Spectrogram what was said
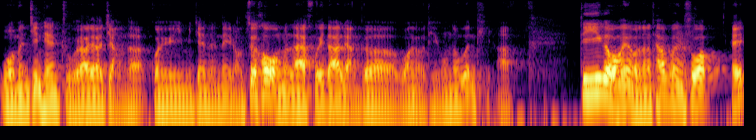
我们今天主要要讲的关于移民间的内容，最后我们来回答两个网友提供的问题啊。第一个网友呢，他问说，哎，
